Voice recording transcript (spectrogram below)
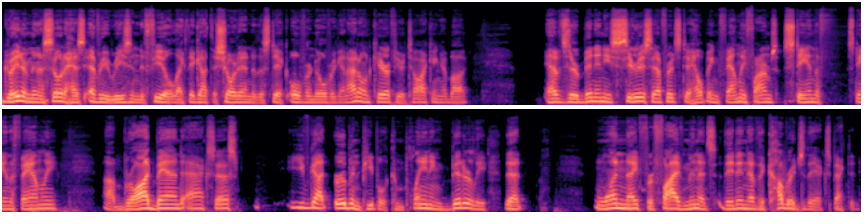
greater Minnesota has every reason to feel like they got the short end of the stick over and over again. I don't care if you're talking about have there been any serious efforts to helping family farms stay in the stay in the family, uh, broadband access. You've got urban people complaining bitterly that one night for five minutes they didn't have the coverage they expected.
